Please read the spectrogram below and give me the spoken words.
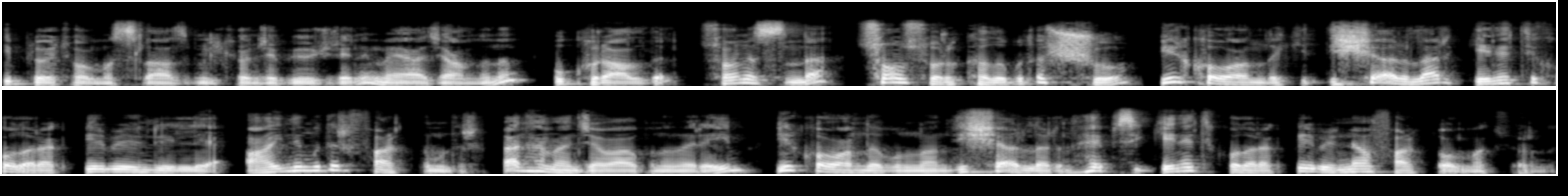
diploid olması lazım ilk önce bir hücrenin veya canlının. Bu kuraldı. Sonrasında son soru kalıbı da şu. Bir kovandaki dişi arılar genetik olarak birbirleriyle aynı mıdır, farklı mıdır? Ben hemen cevabını vereyim. Bir kovanda bulunan dişi arıların hepsi genetik olarak birbirinden farklı olmak zorunda.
